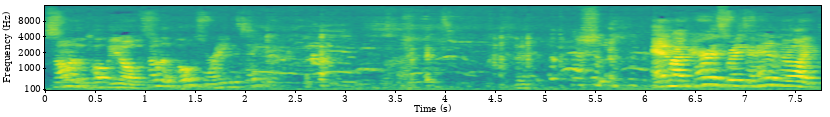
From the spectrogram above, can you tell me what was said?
some of the po- you know, some of the popes weren't even saved. and my parents raised their hand and they're like,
